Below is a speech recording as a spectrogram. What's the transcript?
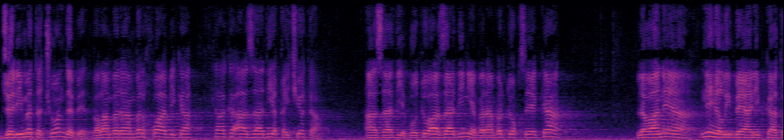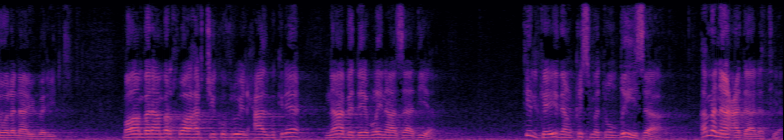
جریمت جەریمەتە چۆن دەبێت؟ بەڵام بەرامبەر خوا بیکە کاکە ئازادیە قەیچیەکە. ئازادیە بۆ تۆ ئازادی نییە، بەرامبەر تۆ قسەیەکە لەوانەیە نهێڵی بەیانی بکاتەوە لە ناوی بەریت بەڵام بەرامبەر خوا هەرچی کوفر و الحاد بکرێ، نابێ دەی بڵێ نازادیە. تلك إذن قسمة ضيزى أما ناعدالتيا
